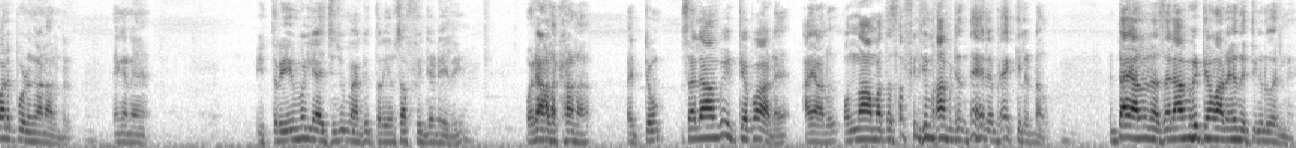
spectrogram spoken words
പലപ്പോഴും കാണാറുണ്ട്. എങ്ങനെ? ഇത്രയും വെള്ളിയാഴ്ച ജുമാക്ക് ഇത്രയും സഫിന്റെ ഇടയിൽ ഒരാളെ കാണാൻ ഏറ്റവും സലാം വീട്ടിയ പാടെ അയാൾ ഒന്നാമത്തെ സഫിലി ഇമാമിന്റെ നേരെ ബാക്കിലുണ്ടാവും. എന്നിട്ട് അയാളുടെ സലാം വീട്ടിയ പാടെ എന്നിട്ട് ഇങ്ങോട്ട് വരുന്നത്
